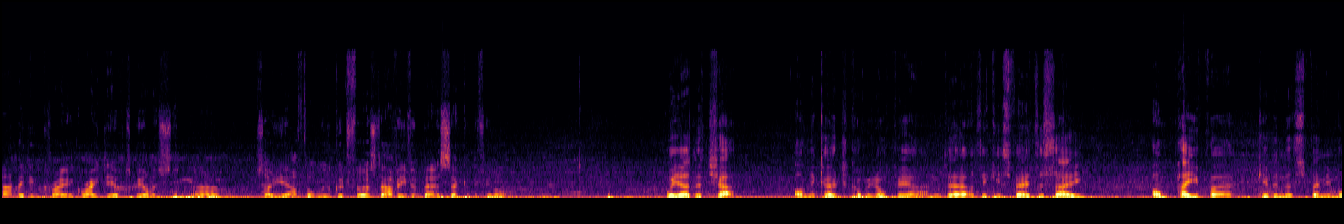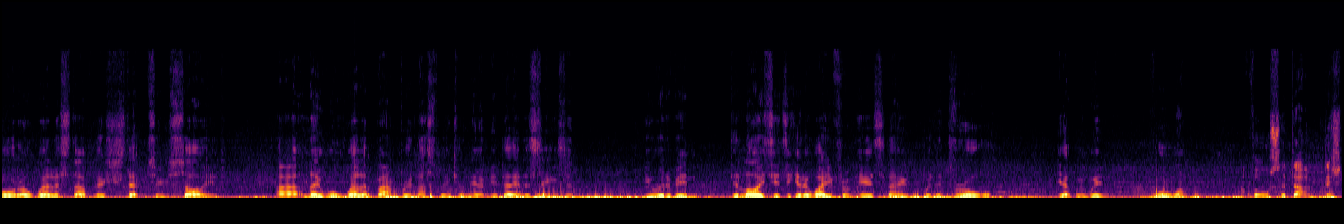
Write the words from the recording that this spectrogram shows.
Um, they didn't create a great deal, to be honest. Um, so yeah, I thought we were good first half, even better second, if you like. We had a chat on the coach coming up here, and uh, I think it's fair to say, on paper, given that Spennymoor are a well-established Step Two side, uh, and they won well at Banbury last week on the opening day of the season, you would have been delighted to get away from here today with a draw, yet we win 4-1. I've always said that this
